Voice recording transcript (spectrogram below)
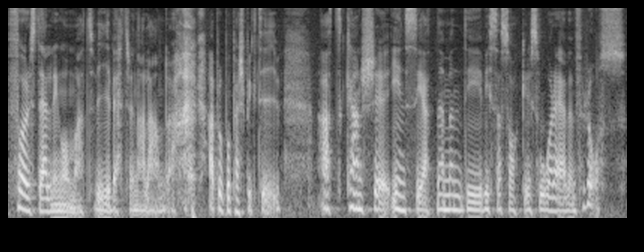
föreställning om att vi är bättre än alla andra, apropå perspektiv. Att kanske inse att nej, men det, vissa saker är svåra även för oss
